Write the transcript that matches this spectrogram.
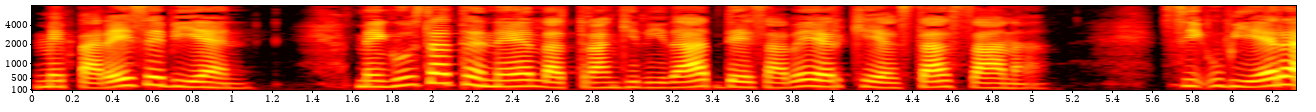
Me parece bien. Me gusta tener la tranquilidad de saber que está sana. Si hubiera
